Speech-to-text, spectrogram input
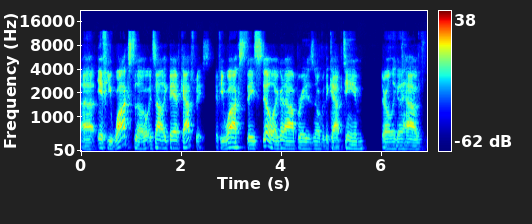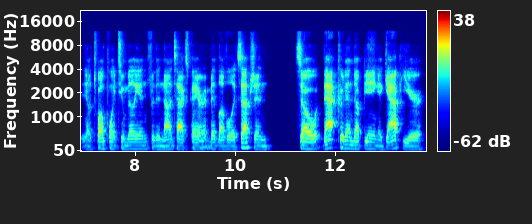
Uh, if he walks, though, it's not like they have cap space. If he walks, they still are going to operate as an over the cap team. They're only going to have you know 12.2 million for the non-taxpayer and mid-level exception. So that could end up being a gap year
